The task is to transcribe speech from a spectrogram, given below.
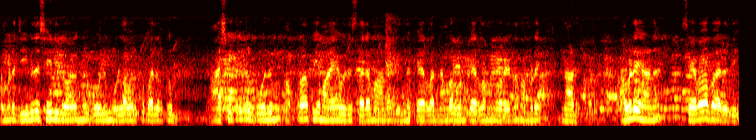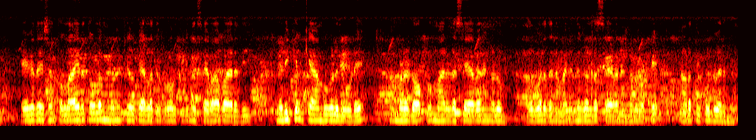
നമ്മുടെ ജീവിതശൈലി രോഗങ്ങൾ പോലും ഉള്ളവർക്ക് പലർക്കും ആശുപത്രികൾ പോലും അപ്രാപ്യമായ ഒരു സ്ഥലമാണ് ഇന്ന് കേരളം നമ്പർ വൺ കേരളം എന്ന് പറയുന്ന നമ്മുടെ നാട്. അവിടെയാണ് സേവാഭാരതി ഏകദേശം തൊള്ളായിരത്തോളം യൂണിറ്റുകൾ കേരളത്തിൽ പ്രവർത്തിക്കുന്ന സേവാഭാരതി മെഡിക്കൽ ക്യാമ്പുകളിലൂടെ നമ്മുടെ ഡോക്ടർമാരുടെ സേവനങ്ങളും അതുപോലെ തന്നെ മരുന്നുകളുടെ സേവനങ്ങളും ഒക്കെ നടത്തിക്കൊണ്ടുവരുന്നത്.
